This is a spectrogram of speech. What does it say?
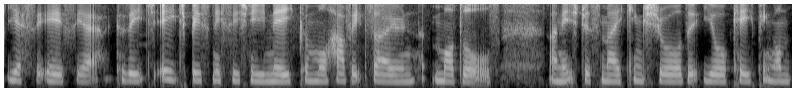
Yes, it is. Yeah, because each each business is unique and will have its own models, and it's just making sure that you're keeping on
